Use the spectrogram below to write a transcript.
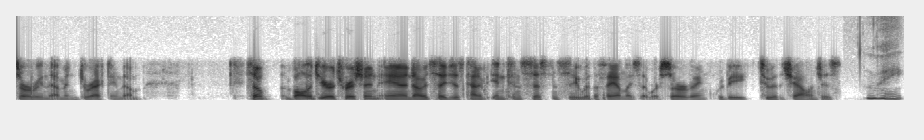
serving them and directing them. So volunteer attrition and I would say just kind of inconsistency with the families that we're serving would be two of the challenges. Right.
